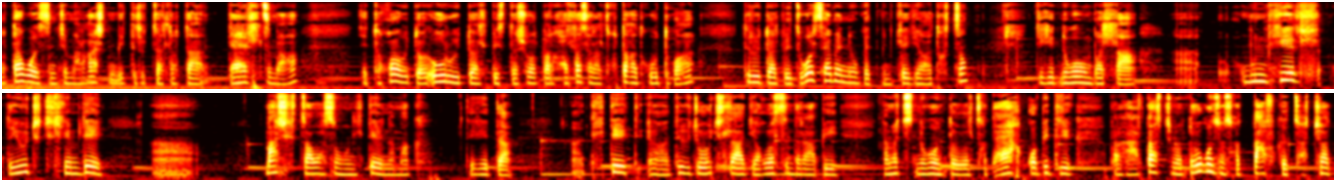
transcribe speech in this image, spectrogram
удаагүй байсан чинь маргааш нь би тэр залуутаа дайрлцсан байгаа. Тэгээ тухайн үед өөр үед бол би өөртөө шууд баг холоос хараад цухтагаад гүйдэг байгаа. Тэр үед бол би зүгээр сайн байна уу гэд мэдлэг яваад өгсөн. Тэгээд нөгөө хүн бол үнэхээр л одоо юу ч хэлэх юм дээ маш их зовоосон хүн л дээ намайг. Тэгээд тэгтээ тэгж уучлаад явуулсан дараа би ямар ч нөгөө хүнтэй уулзахад айхгүй би тэрийг баг ардаас ч юм уу дууган сонсоход даф гэж цочоод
